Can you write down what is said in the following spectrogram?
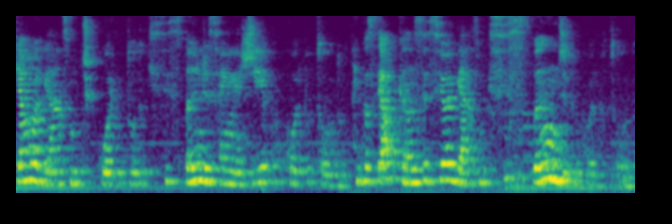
que é um orgasmo de corpo todo, que se expande essa energia para o corpo todo. E você alcança esse orgasmo que se expande para o corpo todo.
